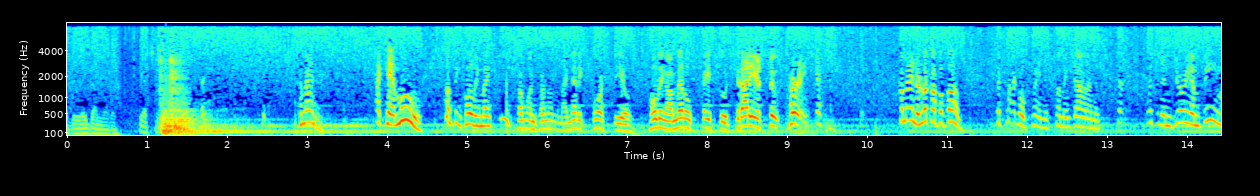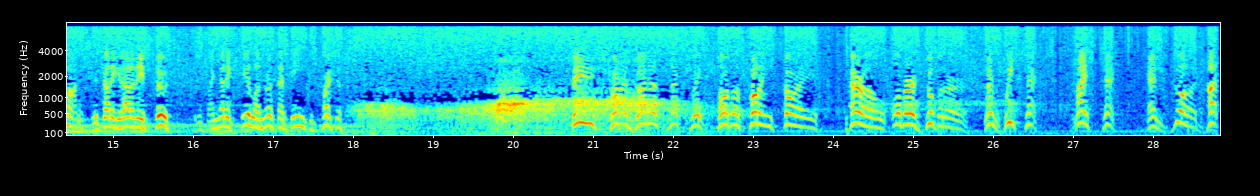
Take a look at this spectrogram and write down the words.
I believe they're done with her. Yes, sir. Commander, I can't move. Something's holding my feet. Someone's running the magnetic force field, holding our metal space boots. Get out of your suit. Hurry. Yes, sir. Commander, look up above. The cargo plane is coming down on us with an Endurium beam on it. We've got to get out of these suits. This magnetic field under us, that beam could crush us. Be sure to join us next week for the thrilling story, Peril Over Jupiter, when Wheat Check, Rice Check, and Good Hot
